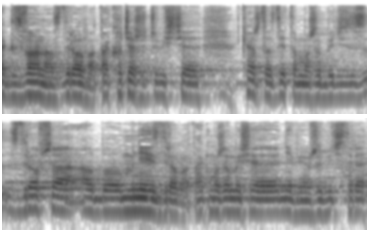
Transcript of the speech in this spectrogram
tak zwana zdrowa, tak? Chociaż oczywiście każda dieta może być zdrowsza albo mniej zdrowa, tak? Możemy się, nie wiem, żywić teraz,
